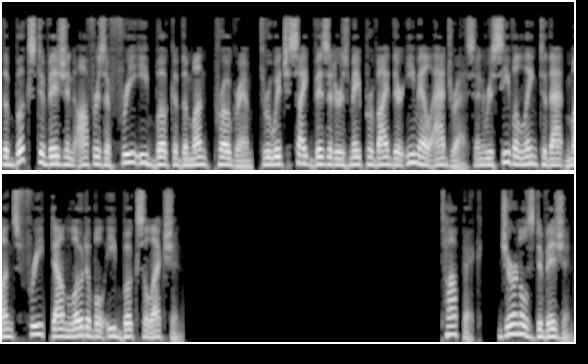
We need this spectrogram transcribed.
The Books division offers a free e-book of the month program, through which site visitors may provide their email address and receive a link to that month's free, downloadable e-book selection. Journals division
